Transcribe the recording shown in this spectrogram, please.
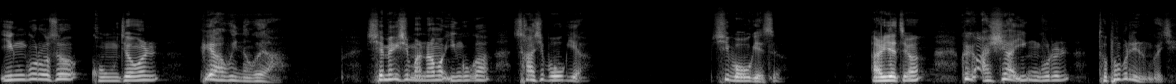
인구로서 공정을 꾀하고 있는 거야. 세 명씩만 남아 인구가 45억이야. 15억에서. 알겠죠? 그러니까 아시아 인구를 덮어버리는 거지.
